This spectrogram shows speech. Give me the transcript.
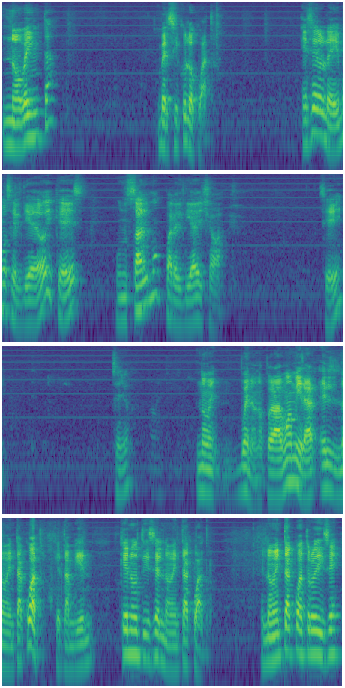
90, versículo 4. Ese lo leímos el día de hoy, que es un salmo para el día de Shabbat. ¿Sí? Señor. No, bueno, no, pero vamos a mirar el 94, que también, ¿qué nos dice el 94? El 94 dice,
